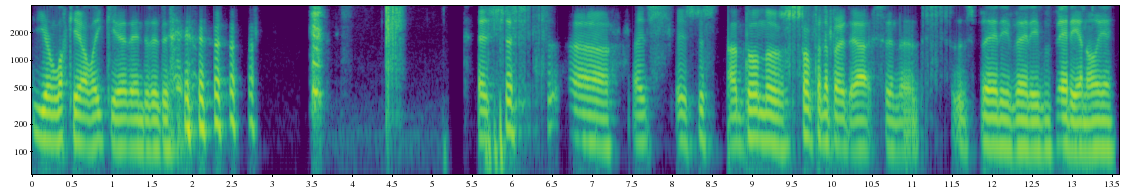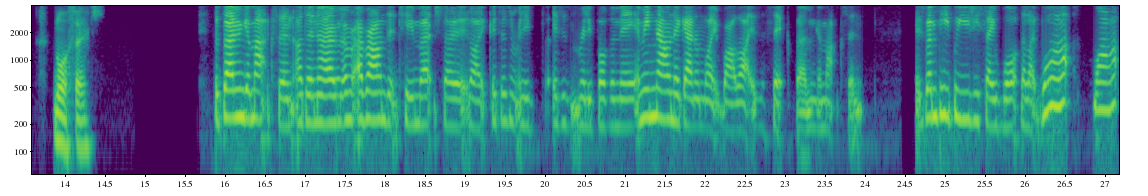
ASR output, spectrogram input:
you're lucky I like you at the end of the day. it's just, uh, it's it's just I don't know something about the accent. It's it's very very very annoying. No offense. The Birmingham accent, I don't know. I'm around it too much, so like it doesn't really it doesn't really bother me. I mean, now and again, I'm like, wow, that is a thick Birmingham accent. It's when people usually say what, they're like, what, what,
